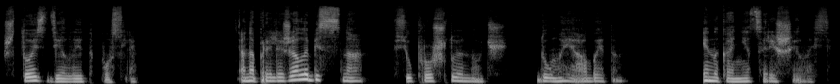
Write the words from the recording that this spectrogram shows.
что сделает после. Она пролежала без сна всю прошлую ночь, думая об этом, и, наконец, решилась.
